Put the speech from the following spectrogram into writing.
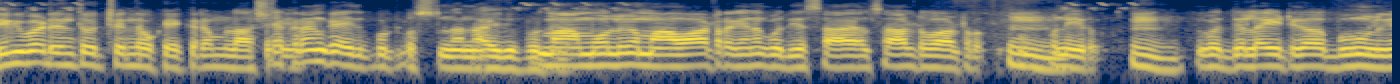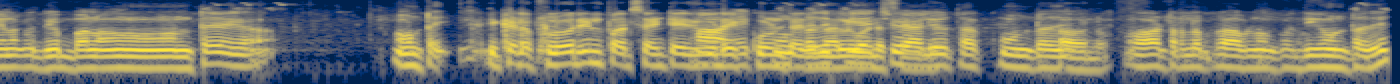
దిగుబడి ఎంత వచ్చింది ఒక ఎకరం లాస్ట్ ఎకరానికి ఐదు పుట్లు వస్తుంది ఐదు పుట్లు. మామూలుగా మా వాటర్ కన్నా కొద్దిగా సాల్ట్ వాటర్ ఉప్పు నీరు. కొద్దిగా లైట్గా భూములు కన్నా కొద్దిగా బలం ఉంటే ఉంటాయి. ఇక్కడ ఫ్లోరిన్ పర్సెంటేజ్ కూడా ఎక్కువ ఉంటుంది వాల్యూ తక్కువ ఉంటుంది వాటర్లో ప్రాబ్లం కొద్దిగా ఉంటుంది.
